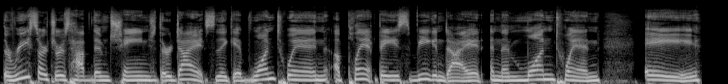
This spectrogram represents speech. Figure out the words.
the researchers have them change their diet. So they give one twin a plant based vegan diet, and then one twin a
